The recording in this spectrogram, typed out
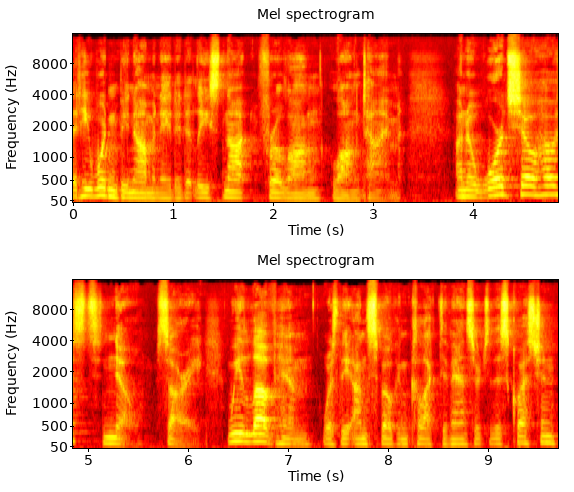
that he wouldn't be nominated, at least not for a long, long time. An award show host? No, sorry. We love him, was the unspoken collective answer to this question,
